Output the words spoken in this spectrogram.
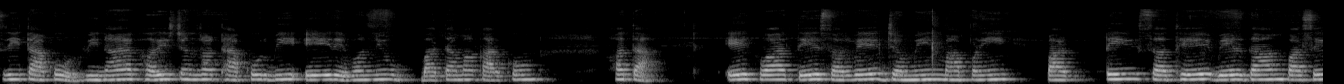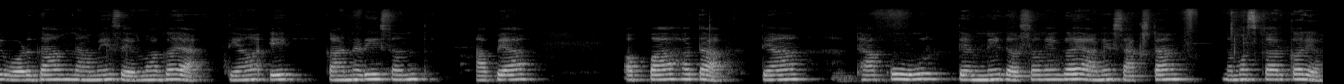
Shri Thakur, Vinayak Harishchandra Thakur B A revenue બાતામાં કારકુન હતા. એકવાર તે સર્વે જમીન માપણી પાર્ટી સાથે બેળગામ પાસે વડગામ નામે શહેરમાં ગયા. ત્યાં એક કાનડી સંત આપ્યા અપ્પા હતા. ત્યાં ઠાકુર તેમને દર્શને ગયા અને સાક્ષાત નમસ્કાર કર્યા.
